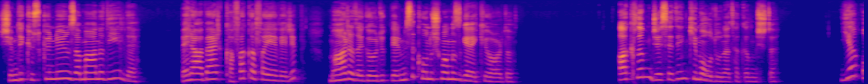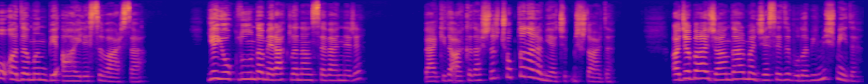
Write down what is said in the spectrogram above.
Şimdi küskünlüğün zamanı değildi. Beraber kafa kafaya verip mağarada gördüklerimizi konuşmamız gerekiyordu. Aklım cesedin kim olduğuna takılmıştı. Ya o adamın bir ailesi varsa? Ya yokluğunda meraklanan sevenleri? Belki de arkadaşları çoktan aramaya çıkmışlardı. Acaba jandarma cesedi bulabilmiş miydi?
